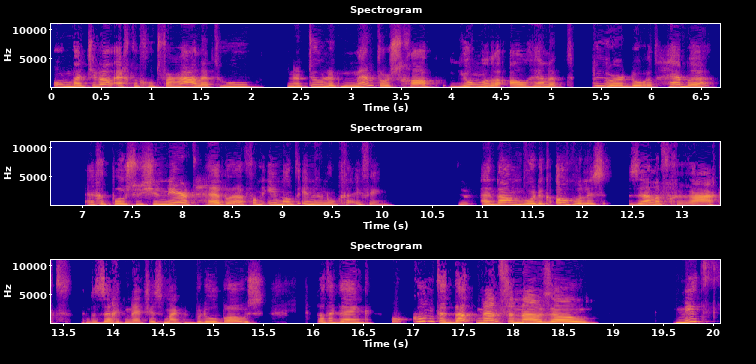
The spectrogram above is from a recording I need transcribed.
omdat je wel echt een goed verhaal hebt hoe natuurlijk mentorschap jongeren al helpt. Puur door het hebben en gepositioneerd hebben van iemand in hun omgeving. Ja. En dan word ik ook wel eens zelf geraakt, en dat zeg ik netjes, maar ik bedoel boos, dat ik denk, hoe komt het dat mensen nou zo niet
